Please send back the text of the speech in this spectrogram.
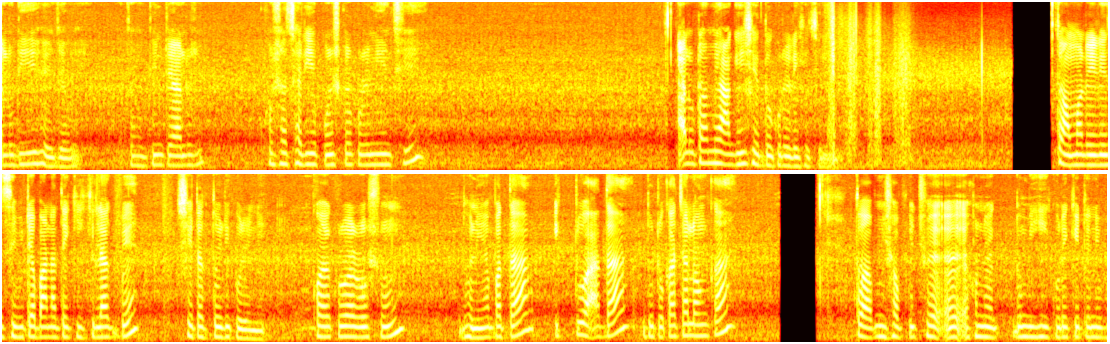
আলু দিয়েই হয়ে যাবে। তো আমি তিনটে আলু খোসা ছাড়িয়ে পরিষ্কার করে নিয়েছি। আলুটা আমি আগেই সেদ্ধ করে রেখেছিলাম। তো আমার এই রেসিপিটা বানাতে কি কি লাগবে সেটা তৈরি করে নিই। কয়েক রোয়া রসুন, ধনিয়া পাতা, একটু আদা, দুটো কাঁচা লঙ্কা। তো আমি সব কিছু এখন একদম মিহি করে কেটে নেব।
